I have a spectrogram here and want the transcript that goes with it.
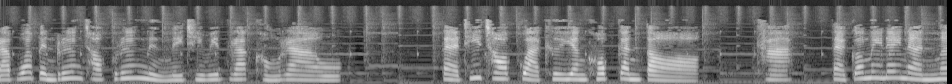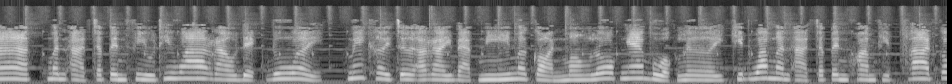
รับว่าเป็นเรื่องช็อกเรื่องหนึ่งในชีวิตรักของเรา แต่ที่ช็อกกว่าคือยังคบกันต่อ ค่ะ แต่ก็ไม่ได้นานมาก มันอาจจะเป็น feel ที่ว่าเราเด็กด้วย ไม่เคยเจออะไรแบบนี้มาก่อนมองโลกแง่บวกเลย คิดว่ามันอาจจะเป็นความผิดพลาดก็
